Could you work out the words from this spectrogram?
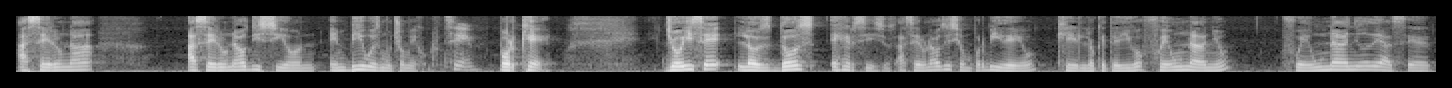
hacer una, hacer una audición en vivo es mucho mejor. Sí. ¿Por qué? Yo hice los dos ejercicios, hacer una audición por video, que lo que te digo fue un año, fue un año de hacer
